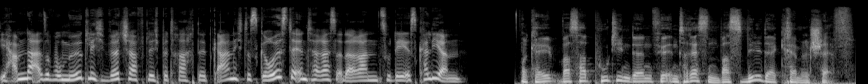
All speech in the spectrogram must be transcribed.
Die haben da also womöglich wirtschaftlich betrachtet gar nicht das größte Interesse daran zu deeskalieren. Okay, was hat Putin denn für Interessen? Was will der Kreml-Chef?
